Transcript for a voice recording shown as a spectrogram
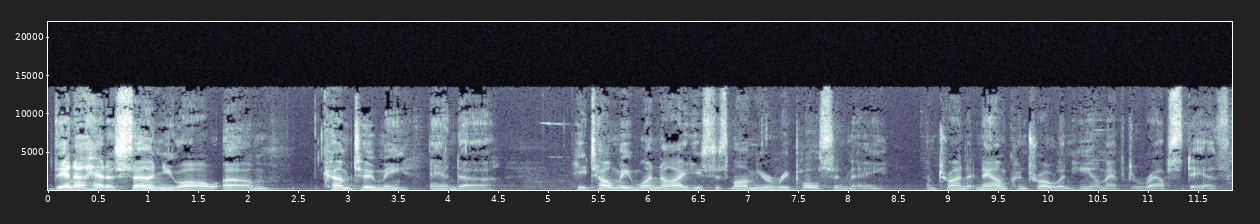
Then I had a son, you all, um, come to me, and uh, he told me one night, he says, Mom, you're repulsing me. I'm trying to, now I'm controlling him after Ralph's death.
